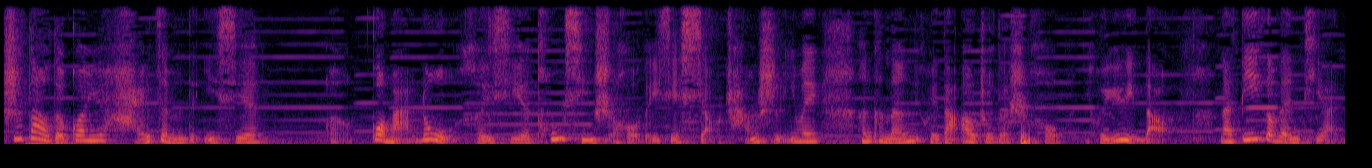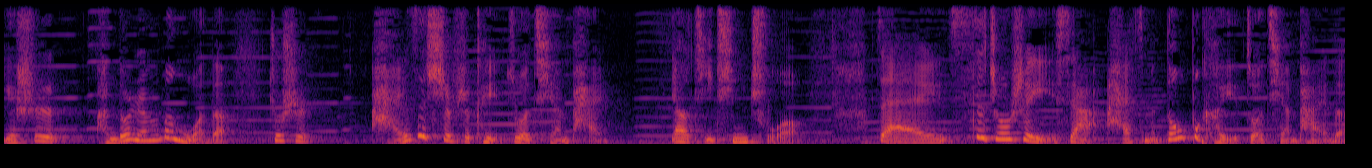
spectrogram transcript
知道的关于孩子们的一些呃过马路和一些通行时候的一些小常识，因为很可能你会到澳洲的时候你会遇到。那第一个问题啊，也是很多人问我的，就是。孩子是不是可以坐前排？要记清楚哦，在四周岁以下，孩子们都不可以坐前排的。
